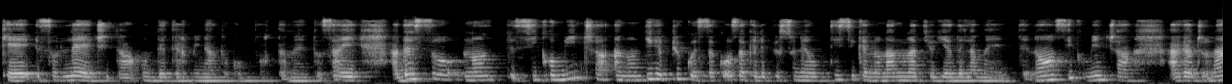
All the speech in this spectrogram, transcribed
che sollecita un determinato comportamento. Sai, adesso non, si comincia a non dire più questa cosa che le persone autistiche non hanno una teoria della mente, no? Si comincia a ragionare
